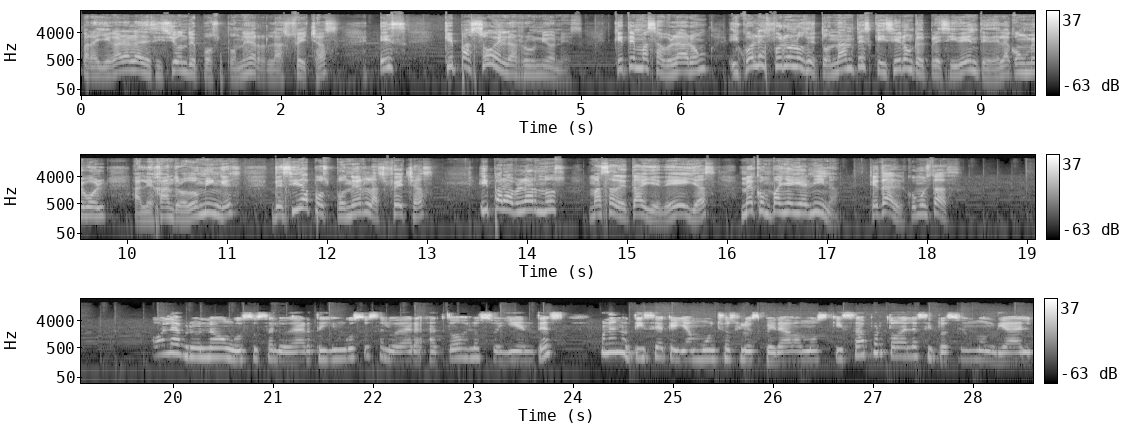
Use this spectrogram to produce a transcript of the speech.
para llegar a la decisión de posponer las fechas es qué pasó en las reuniones, qué temas hablaron y cuáles fueron los detonantes que hicieron que el presidente de la Conmebol, Alejandro Domínguez, decida posponer las fechas y para hablarnos más a detalle de ellas, me acompaña Yanina. ¿Qué tal? ¿Cómo estás? Hola Bruno, un gusto saludarte y un gusto saludar a todos los oyentes. Una noticia que ya muchos lo esperábamos, quizá por toda la situación mundial,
